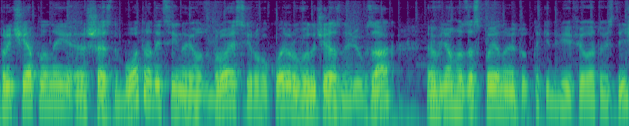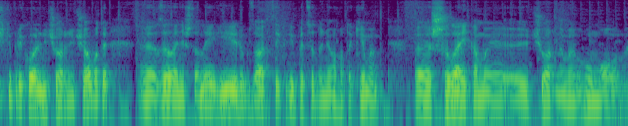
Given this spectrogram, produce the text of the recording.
причеплений, е, шестбо традиційно, його зброя сірого кольору, величезний рюкзак. е, В нього за спиною тут такі дві фіолетові стрічки, прикольні, чорні чоботи, е, зелені штани, і рюкзак цей кріпиться до нього такими е, шлейками е, чорними гумовими.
